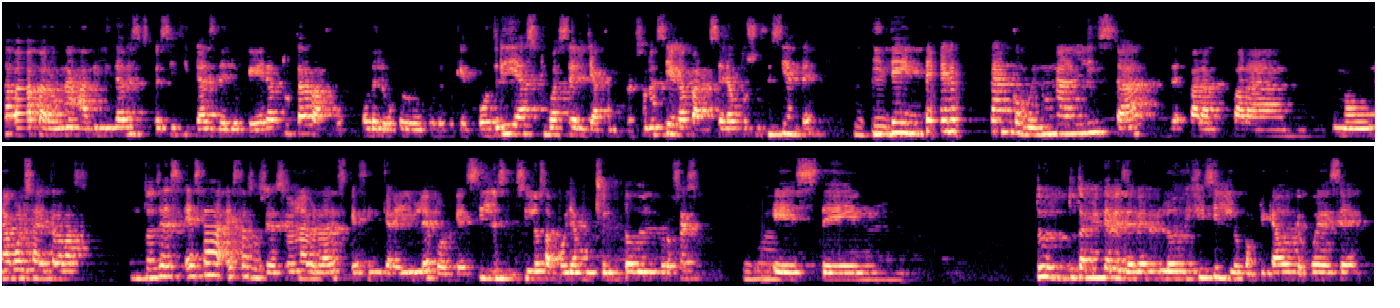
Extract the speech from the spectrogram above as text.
para unas habilidades específicas de lo que era tu trabajo o de lo, de lo que podrías tú hacer ya como persona ciega para ser autosuficiente y te integran como en una lista para, para como una bolsa de trabajo. Entonces, esta, esta asociación la verdad es que es increíble porque sí, les, sí los apoya mucho en todo el proceso. Este, tú, tú también debes de ver lo difícil y lo complicado que puede ser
